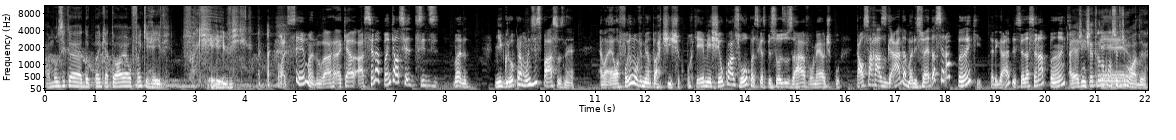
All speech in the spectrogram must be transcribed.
A música do punk atual é o funk rave. Funk rave. Pode ser, mano. A, a, que a- a cena punk, ela se, se des- Mano, migrou pra muitos espaços, né? Ela, ela foi um movimento artístico, porque mexeu com as roupas que as pessoas usavam, né? Tipo, calça rasgada, mano, isso é da cena punk, tá ligado? Isso é da cena punk, Aí a gente entra no É. conceito de moda.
